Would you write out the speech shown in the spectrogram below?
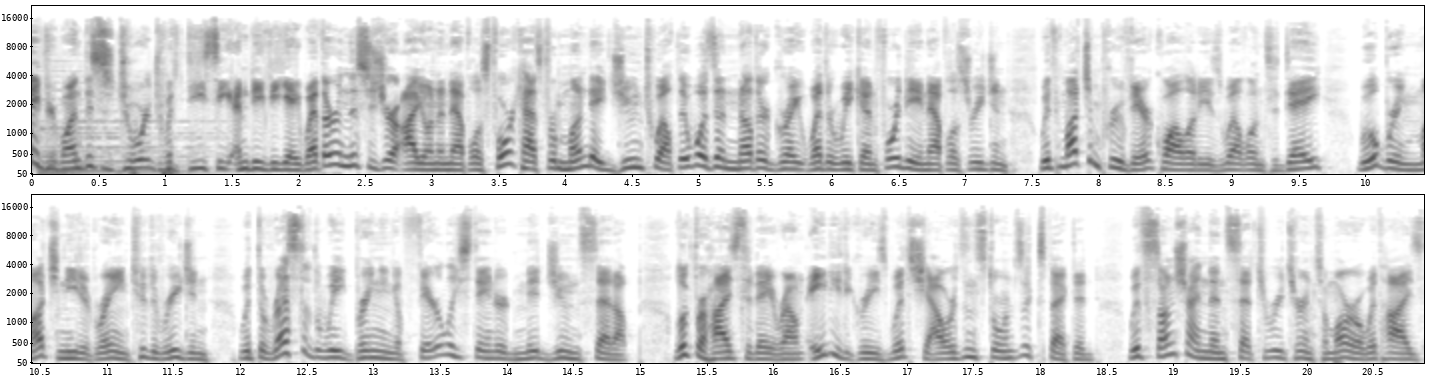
Hey everyone, this is George with DC MDVA Weather, and this is your Eye on Annapolis forecast for Monday, June 12th. It was another great weather weekend for the Annapolis region with much improved air quality as well. And today will bring much needed rain to the region, with the rest of the week bringing a fairly standard mid June setup. Look for highs today around 80 degrees with showers and storms expected, with sunshine then set to return tomorrow with highs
